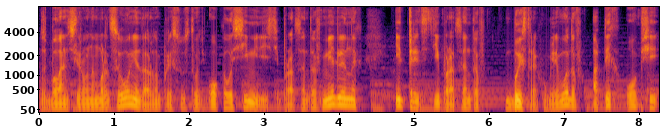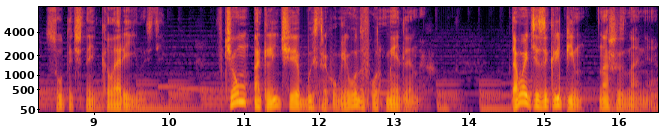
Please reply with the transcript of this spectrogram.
В сбалансированном рационе должно присутствовать около 70% медленных и 30% быстрых углеводов от их общей суточной калорийности. В чем отличие быстрых углеводов от медленных? Давайте закрепим наши знания.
